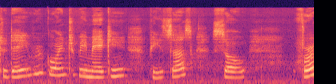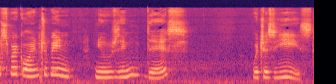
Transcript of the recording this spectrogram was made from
today we're going to be making pizzas. So first we're going to be using this, which is yeast.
